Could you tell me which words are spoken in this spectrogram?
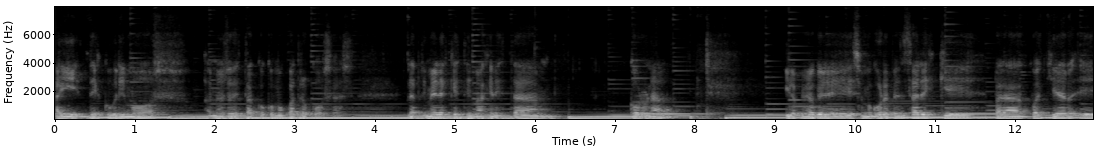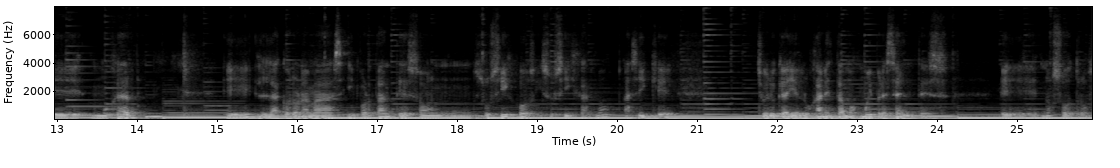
Ahí descubrimos, al menos yo destaco como cuatro cosas. La primera es que esta imagen está coronada y lo primero que se me ocurre pensar es que para cualquier eh, mujer eh, la corona más importante son sus hijos y sus hijas, ¿no? Así que yo creo que ahí en Luján estamos muy presentes eh, nosotros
